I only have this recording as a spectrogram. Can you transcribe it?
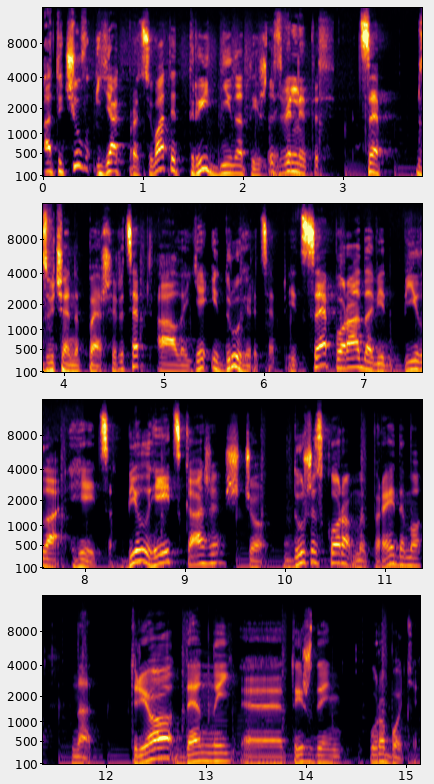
А ти чув, як працювати три дні на тиждень? Звільнитись. Це, звичайно, перший рецепт, але є і другий рецепт. І це порада від Біла Гейтса. Біл Гейтс каже, що дуже скоро ми перейдемо на трьоденний е, тиждень у роботі.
